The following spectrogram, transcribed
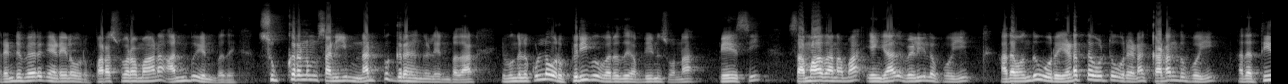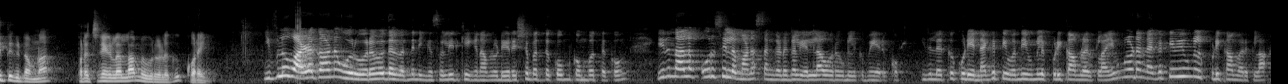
ரெண்டு பேருக்கும் இடையில ஒரு பரஸ்பரமான அன்பு என்பது சுக்கிரனும் சனியும் நட்பு கிரகங்கள் என்பதால் இவங்களுக்குள்ள ஒரு பிரிவு வருது அப்படின்னு சொன்னால் பேசி சமாதானமாக எங்கேயாவது வெளியில் போய் அதை வந்து ஒரு இடத்த விட்டு ஒரு இடம் கடந்து போய் அதை தீர்த்துக்கிட்டோம்னா பிரச்சனைகள் எல்லாம் இவர்களுக்கு குறையும். இவ்வளவு அழகான ஒரு உறவுகள் வந்து நீங்க சொல்லியிருக்கீங்க நம்மளுடைய ரிஷபத்துக்கும் கும்பத்துக்கும். இருந்தாலும் ஒரு சில மனசங்கடங்கள் எல்லா உறவுகளுக்குமே இருக்கும். இதுல இருக்கக்கூடிய நெகட்டிவ் வந்து இவங்களுக்கு பிடிக்காம இருக்கலாம். இவங்களோட நெகட்டிவ் இவங்களுக்கு பிடிக்காம இருக்கலாம்.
